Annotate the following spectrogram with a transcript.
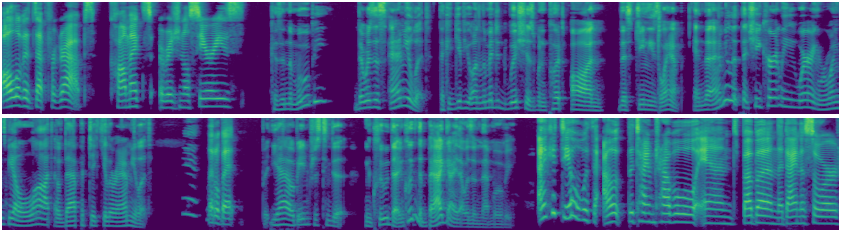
All of it's up for grabs. Comics, original series. Because in the movie, there was this amulet that could give you unlimited wishes when put on this genie's lamp. And the amulet that she currently wearing reminds me a lot of that particular amulet. Eh, little bit. But yeah, it would be interesting to include that, including the bad guy that was in that movie. I could deal without the time travel and Bubba and the dinosaur.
